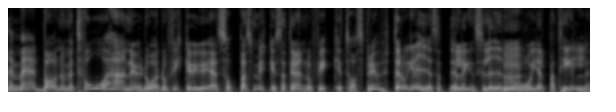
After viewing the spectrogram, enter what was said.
Med barn nummer två här nu då, då fick jag ju så pass mycket så att jag ändå fick ta sprutor och grejer, att, eller insulin och hjälpa till.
